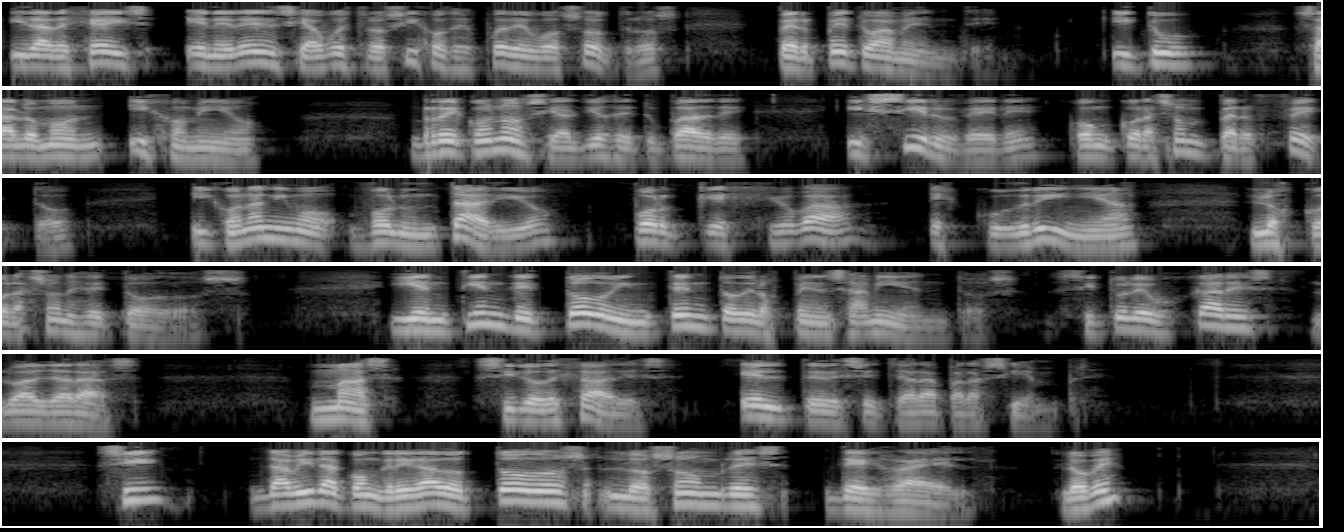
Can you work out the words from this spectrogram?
y la dejéis en herencia a vuestros hijos después de vosotros, perpetuamente. Y tú, Salomón, hijo mío, reconoce al Dios de tu Padre, y sírvele con corazón perfecto y con ánimo voluntario, porque Jehová escudriña los corazones de todos y entiende todo intento de los pensamientos. Si tú le buscares, lo hallarás, mas si lo dejares, él te desechará para siempre. Sí, David ha congregado todos los hombres de Israel. ¿Lo ve?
